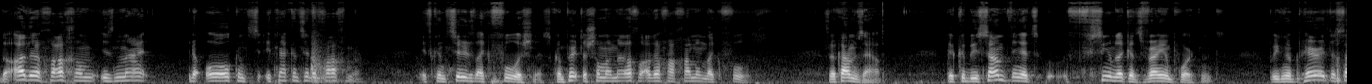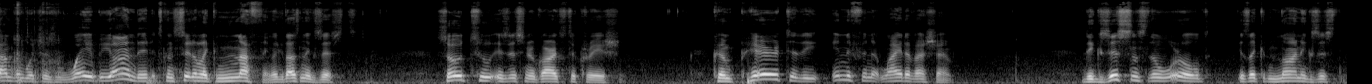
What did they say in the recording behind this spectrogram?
the other chacham is not at all. It's not considered chacham. It's considered like foolishness compared to Shlomo Melech. The other chachamim like fools. So it comes out. There could be something that seems like it's very important, but you compare it to something which is way beyond it, it's considered like nothing, like it doesn't exist. So too is this in regards to creation. Compared to the infinite light of Hashem, the existence of the world is like non existent.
